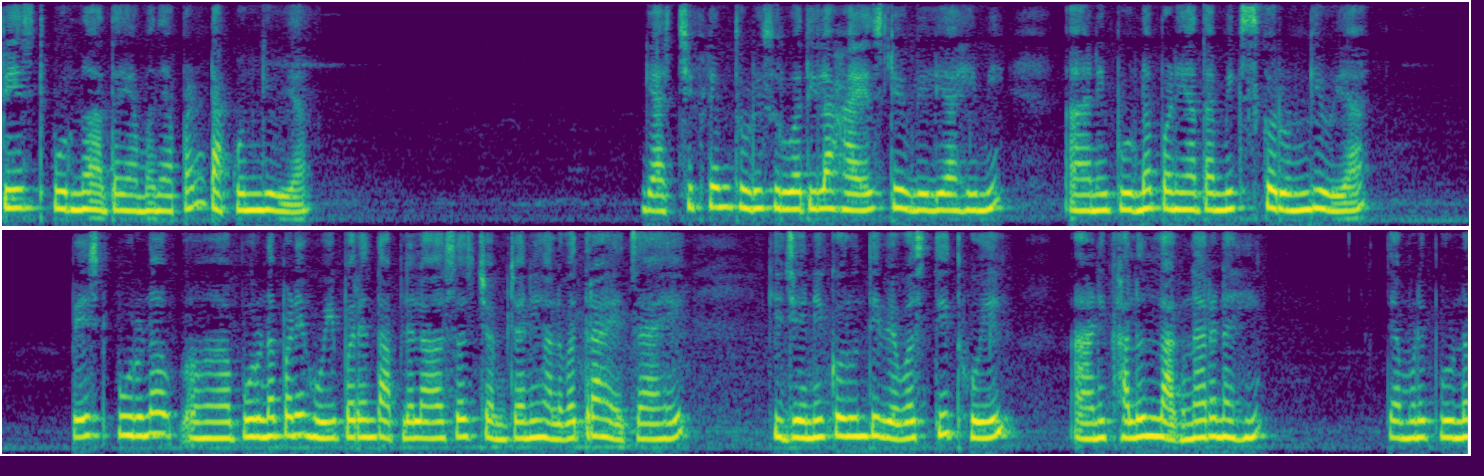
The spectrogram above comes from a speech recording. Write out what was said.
पेस्ट पूर्ण आता यामध्ये आपण टाकून घेऊया. गॅसची फ्लेम थोडी सुरुवातीला हायच ठेवलेली आहे मी आणि पूर्णपणे आता मिक्स करून घेऊया. पेस्ट पूर्ण पूर्णपणे होईपर्यंत आपल्याला असंच चमच्याने हलवत राहायचं आहे. की जेणेकरून ते व्यवस्थित होईल आणि खालून लागणार नाही. त्यामुळे पूर्ण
